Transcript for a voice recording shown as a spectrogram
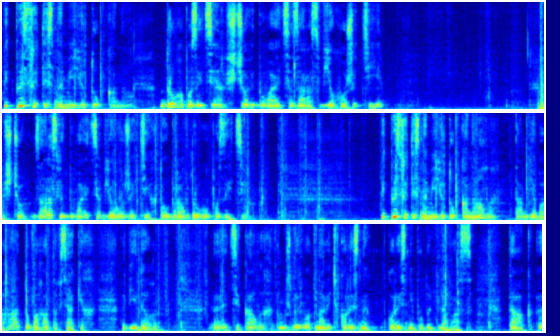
Підписуйтесь на мій YouTube канал. Друга позиція, що відбувається зараз в його житті. Що зараз відбувається в його житті? Хто обрав другу позицію? Підписуйтесь на мій YouTube канал, там є багато-багато всяких відео е, цікавих, можливо, навіть корисних, корисні будуть для вас. Так, е,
